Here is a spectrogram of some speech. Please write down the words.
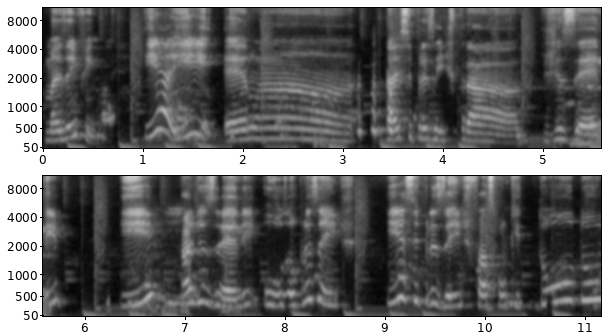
Mas enfim. E aí, ela dá esse presente pra Gisele. E a Gisele usa o presente. E esse presente faz com que tudo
